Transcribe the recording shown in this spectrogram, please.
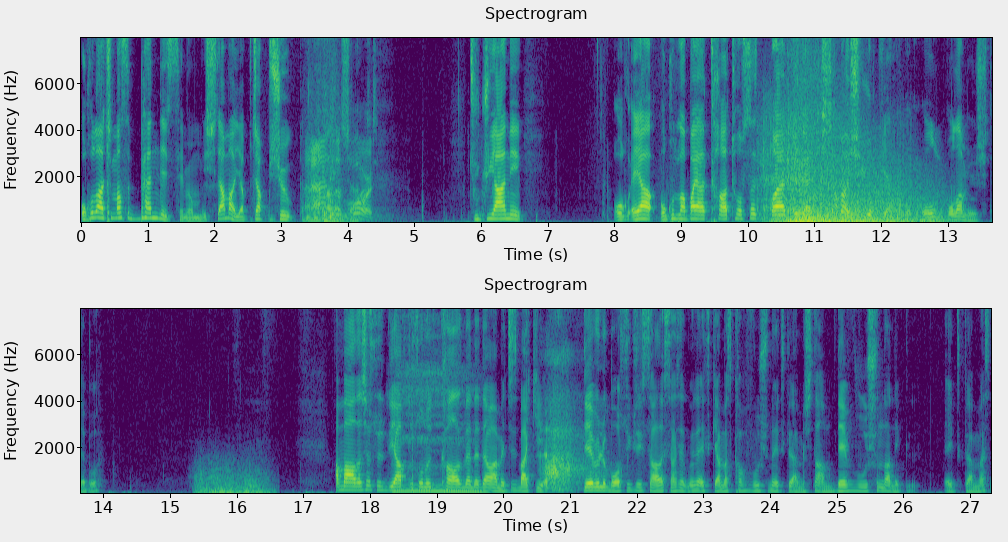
Okul açılması ben de istemiyorum işte ama yapacak bir şey yok yani. Çünkü yani o, eğer okulda bayağı tatil olsa bayağı bir geldi işte ama şey yok yani. Ol, olamıyor işte bu. Ama arkadaşlar sözlü hafta sonu kalmaya da devam edeceğiz. Belki devrili boss yüksek sağlık sersemletmeden etkilenmez. Kafa vuruşundan etkilenmiş. Tamam dev vuruşundan da etkilenmez.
